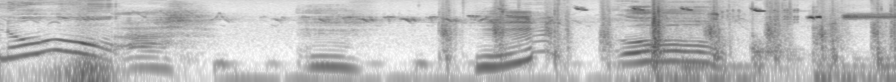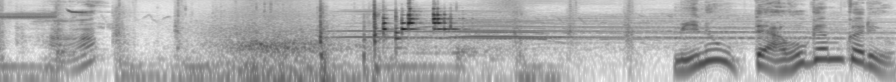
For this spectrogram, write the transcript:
no! Oh! Huh? મીનુ તે આવું કેમ કર્યું?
